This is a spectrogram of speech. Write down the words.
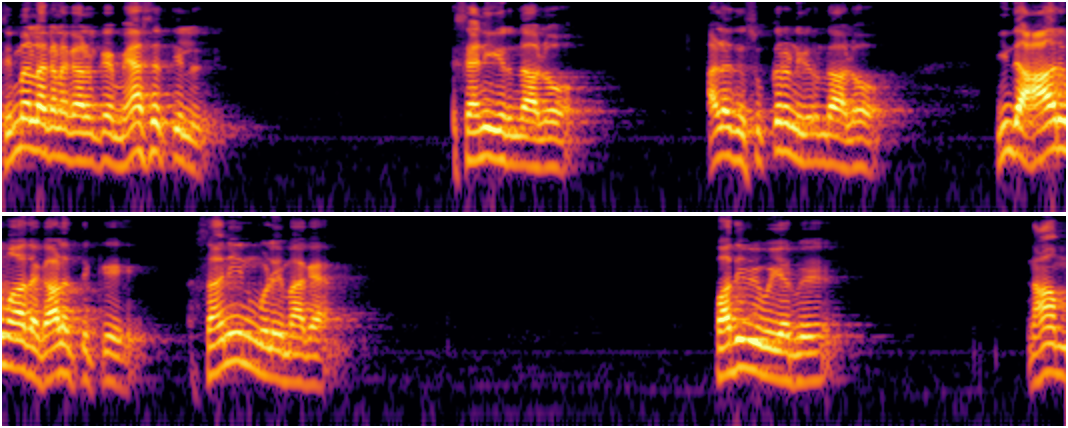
சிம்ம லக்னக்காரருக்கு மேசத்தில் சனி இருந்தாலோ அல்லது சுக்கிரன் இருந்தாலோ இந்த ஆறு மாத காலத்துக்கு சனியின் மூலியமாக பதவி உயர்வு நாம்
